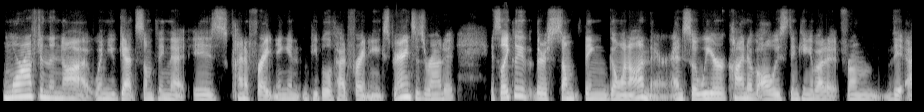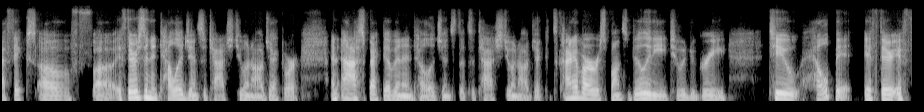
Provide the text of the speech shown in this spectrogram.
more often than not when you get something that is kind of frightening and people have had frightening experiences around it it's likely that there's something going on there and so we are kind of always thinking about it from the ethics of uh, if there's an intelligence attached to an object or an aspect of an intelligence that's attached to an object it's kind of our responsibility to a degree to help it if there if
